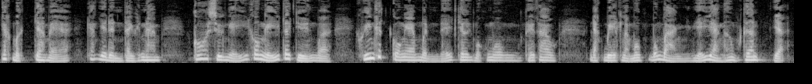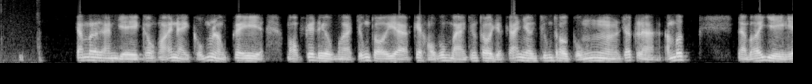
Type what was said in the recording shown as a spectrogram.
các bậc cha mẹ các gia đình tại Việt Nam có suy nghĩ, có nghĩ tới chuyện mà khuyến khích con em mình để chơi một môn thể thao, đặc biệt là môn bóng bàn dễ dàng hơn thưa anh? Dạ. Cảm ơn anh về câu hỏi này cũng là một cái một cái điều mà chúng tôi à, cái hội bóng bàn chúng tôi và cá nhân chúng tôi cũng rất là ấm ức là bởi vì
